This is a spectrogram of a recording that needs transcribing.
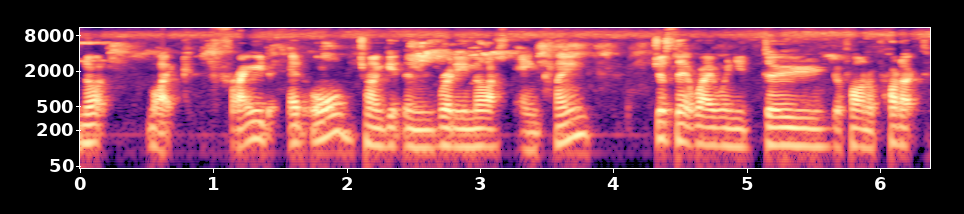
not like frayed at all. Try and get them really nice and clean. Just that way, when you do your final product,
